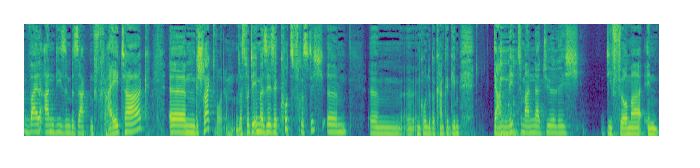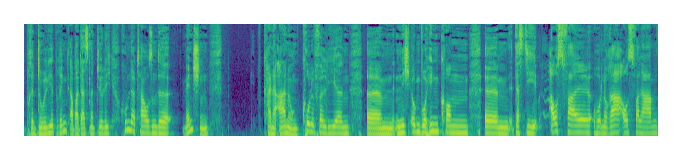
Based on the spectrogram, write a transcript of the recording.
weil an diesem besagten Freitag ähm, gestreikt wurde. Und das wird ja immer sehr, sehr kurzfristig ähm, ähm, äh, im Grunde bekannt gegeben, damit man natürlich die Firma in Bredouille bringt, aber dass natürlich hunderttausende Menschen keine Ahnung, Kohle verlieren, ähm, nicht irgendwo hinkommen, ähm, dass die Ausfall, Honorarausfall haben,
